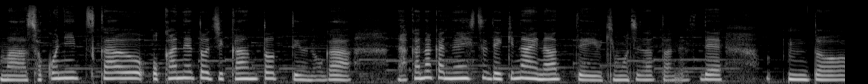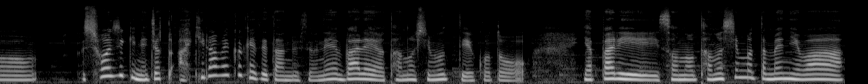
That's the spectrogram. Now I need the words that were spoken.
まあそこに使うお金と時間とっていうのがなかなか捻出できないなっていう気持ちだったんです。でうんと正直ねちょっと諦めかけてたんですよね。バレエを楽しむっていうことを。やっぱりその楽しむためには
